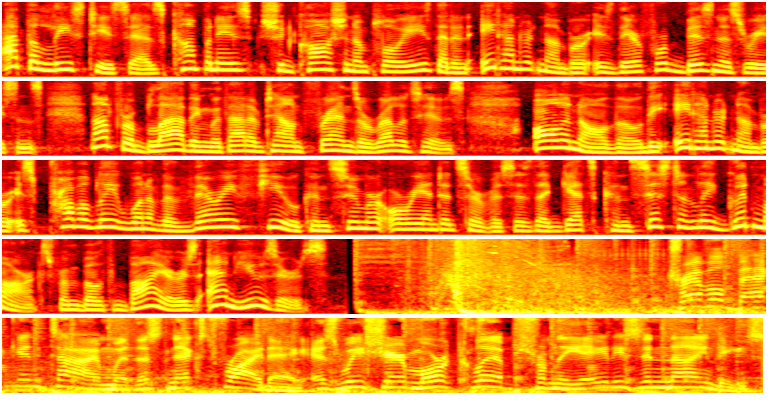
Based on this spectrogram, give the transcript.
At the least, he says, companies should caution employees that an 800 number is there for business reasons, not for blabbing with out of town friends or relatives. All in all, though, the 800 number is probably one of the very few consumer oriented services that gets consistently good marks from both buyers and users. Travel back in time with us next Friday as we share more clips from the 80s and 90s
